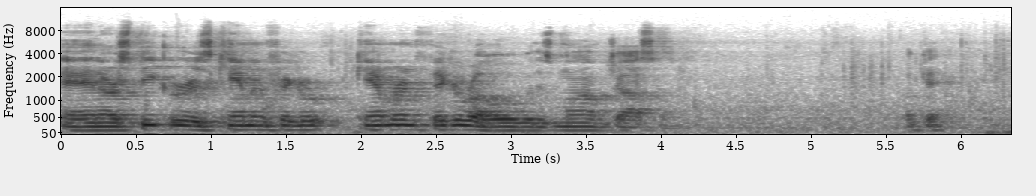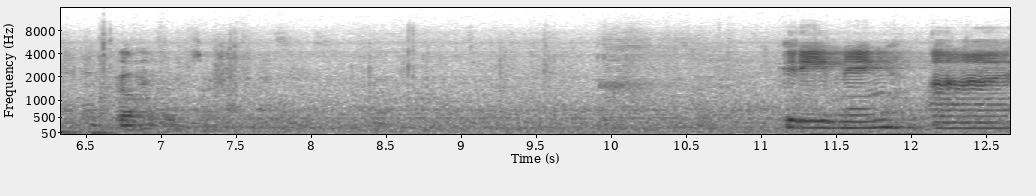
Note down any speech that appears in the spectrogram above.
And our speaker is Cameron Figu- Cameron Figueroa with his mom Jocelyn. Okay, go ahead. Sorry. Good evening. Uh,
